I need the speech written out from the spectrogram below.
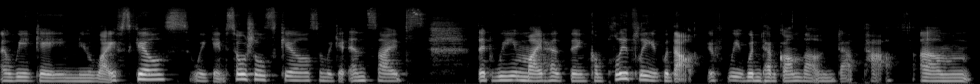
and we gain new life skills we gain social skills and we get insights that we might have been completely without if we wouldn't have gone down that path. Um,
